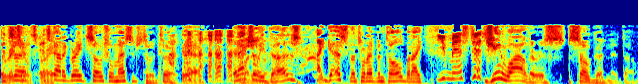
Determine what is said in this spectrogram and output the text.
It's, a, it's got a great social message to it, too. Yeah. It actually Whatever. does. I guess that's what I've been told, but I... You missed it? Gene Wilder is so good in it, though.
